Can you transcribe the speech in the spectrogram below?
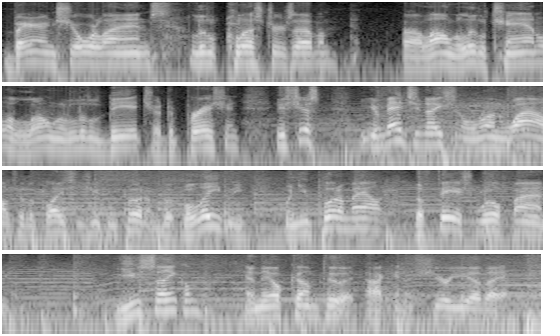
barren shorelines, little clusters of them, uh, along a little channel, along a little ditch, a depression. It's just your imagination will run wild to the places you can put them. But believe me, when you put them out, the fish will find them. You sink them, and they'll come to it. I can assure you of that.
